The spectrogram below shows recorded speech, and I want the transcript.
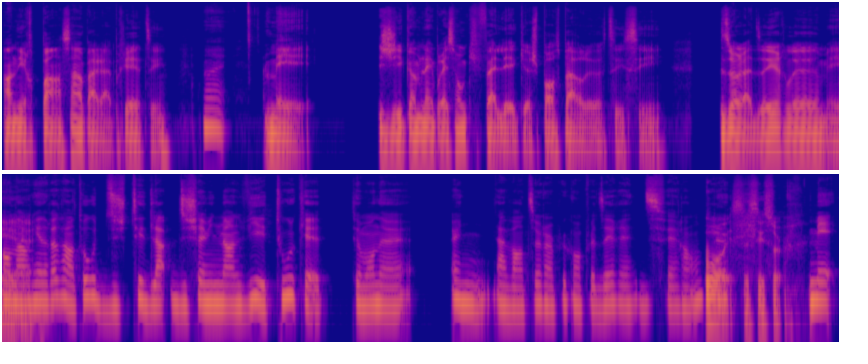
en y repensant par après, tu sais. Mais j'ai comme l'impression qu'il fallait que je passe par là, tu sais. C'est dur à dire, là, mais... On en euh, reviendra tantôt du, du cheminement de vie et tout, que tout le monde a une aventure un peu qu'on peut dire différente. Oui, ça c'est sûr. Mais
